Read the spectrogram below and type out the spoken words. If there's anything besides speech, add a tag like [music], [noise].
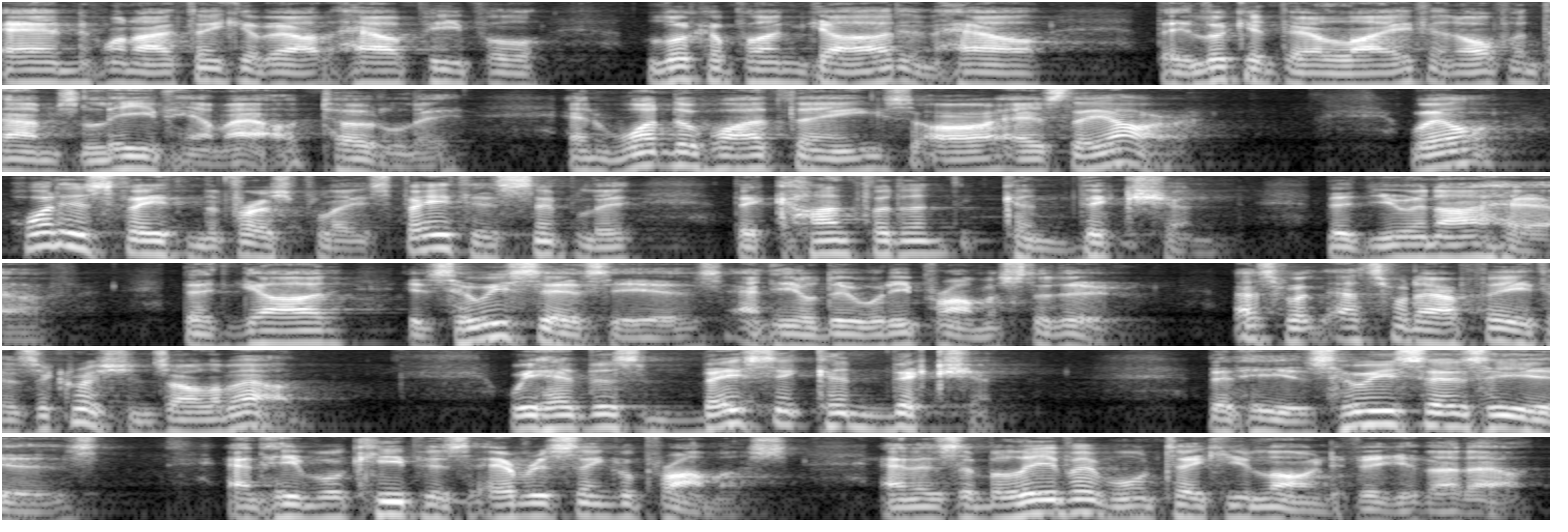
And when I think about how people look upon God and how they look at their life and oftentimes leave Him out totally and wonder why things are as they are. Well, what is faith in the first place? Faith is simply the confident conviction that you and I have that God is who He says He is and He'll do what He promised to do. That's what, that's what our faith as a Christian is all about. We had this basic conviction that He is who He says He is, and He will keep His every single promise. And as a believer, it won't take you long to figure that out.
